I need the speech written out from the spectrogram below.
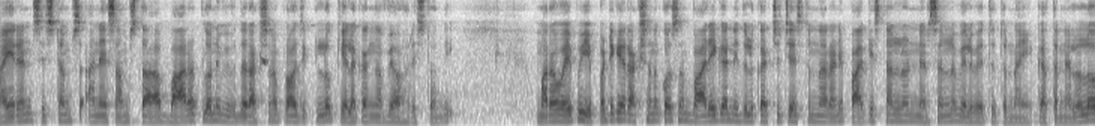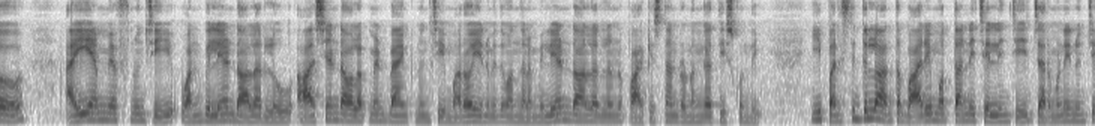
మైరన్ సిస్టమ్స్ అనే సంస్థ భారత్లోని వివిధ రక్షణ ప్రాజెక్టుల్లో కీలకంగా వ్యవహరిస్తుంది. మరోవైపు ఇప్పటికే రక్షణ కోసం భారీగా నిధులు ఖర్చు చేస్తున్నారని పాకిస్తాన్లోని నిరసనలు వెలువెత్తుతున్నాయి. గత నెలలో ఐఎంఎఫ్ నుంచి వన్ బిలియన్ డాలర్లు ఆసియన్ డెవలప్మెంట్ బ్యాంక్ నుంచి మరో ఎనిమిది వందల మిలియన్ డాలర్లను పాకిస్తాన్ రుణంగా తీసుకుంది. ఈ పరిస్థితుల్లో అంత భారీ మొత్తాన్ని చెల్లించి జర్మనీ నుంచి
